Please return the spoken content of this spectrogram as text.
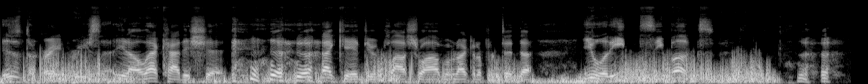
is the great reset. You know that kind of shit. I can't do Klaus Schwab. I'm not going to pretend to. You would eat and see bugs.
